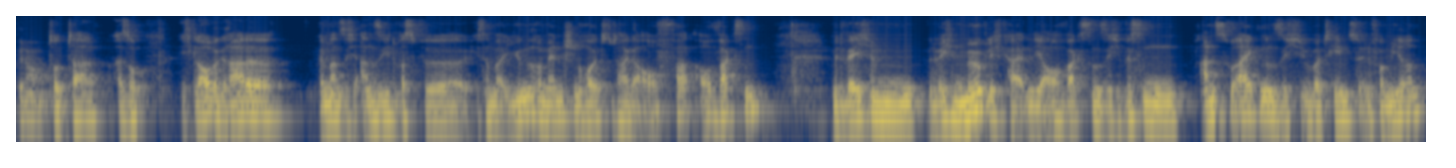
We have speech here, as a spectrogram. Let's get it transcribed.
Genau. Total. Also ich glaube gerade, wenn man sich ansieht, was für, ich sag mal, jüngere Menschen heutzutage auf, aufwachsen, mit welchem, mit welchen Möglichkeiten die aufwachsen, sich Wissen anzueignen, sich über Themen zu informieren,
